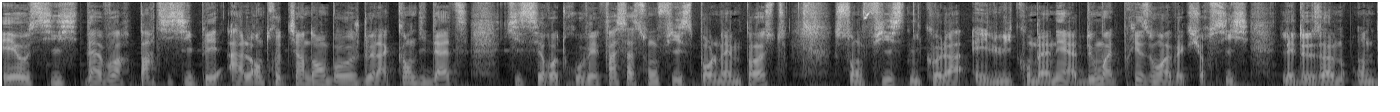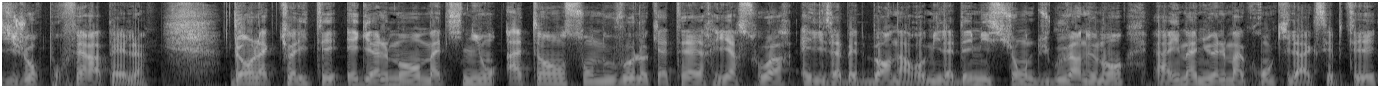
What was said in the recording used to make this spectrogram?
et aussi d'avoir participé à l'entretien d'embauche de la candidate qui s'est retrouvée face à son fils pour le même poste. Son fils, Nicolas, est lui condamné à deux mois de prison avec sursis. Les deux hommes ont dix jours pour faire appel. Dans l'actualité également, Matignon attend son nouveau locataire. Hier soir, Elisabeth Borne a remis la démission du gouvernement à Emmanuel Macron qui l'a accepté.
